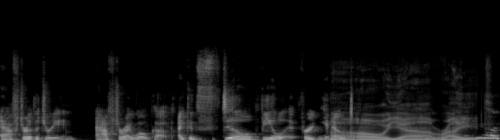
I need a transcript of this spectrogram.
After the dream after I woke up. I could still feel it for, you know, oh, yeah, right. Like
